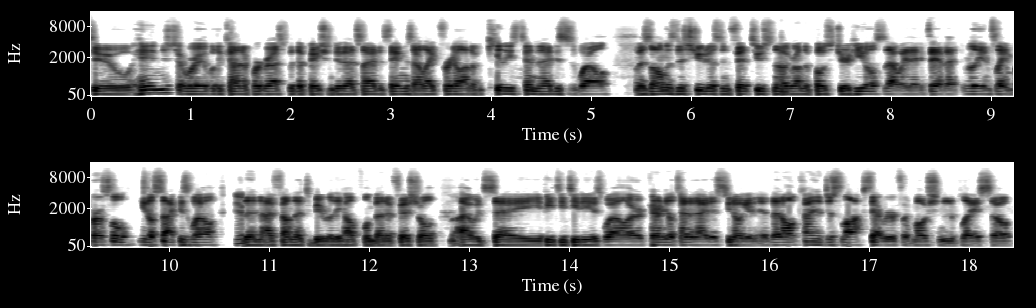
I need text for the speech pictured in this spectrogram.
to hinge, we're able to kind of progress with the patient through that side of things. I like for a lot of Achilles tendonitis as well. As long as the shoe doesn't fit too snug around the posterior heel, so that way if they have that really inflamed bursal, you know, sac as well, yep. then I found that to be really helpful and beneficial. I would say PTTD as well, or peroneal tendonitis. You know, again, that all kind of just locks that rear foot motion into place. So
